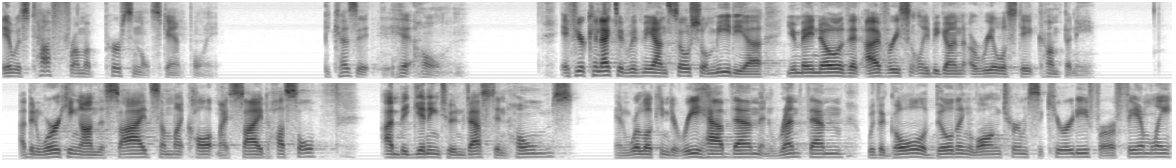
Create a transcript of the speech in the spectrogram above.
It was tough from a personal standpoint because it hit home. If you're connected with me on social media, you may know that I've recently begun a real estate company. I've been working on the side, some might call it my side hustle. I'm beginning to invest in homes and we're looking to rehab them and rent them with the goal of building long term security for our family,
